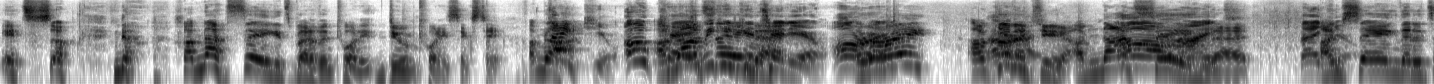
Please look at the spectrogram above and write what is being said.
It's so no. I'm not saying it's better than 20 Doom 2016. I'm not. Thank you. I'm Okay, not we saying can that. continue. All All right. right. I'll give right. it to you. I'm not All saying right. that. Thank I'm you. saying that it's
